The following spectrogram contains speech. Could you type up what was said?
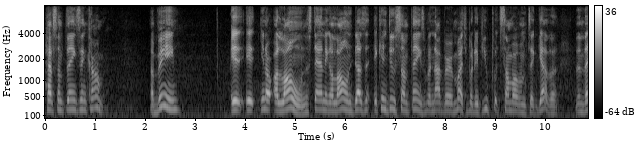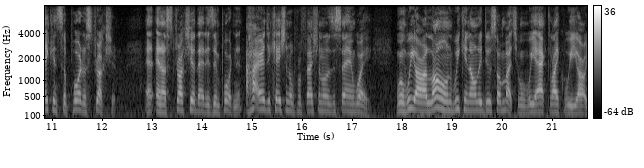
have some things in common. A beam, it, it you know, alone, standing alone doesn't, it can do some things, but not very much. But if you put some of them together, then they can support a structure and, and a structure that is important. And a higher educational professional is the same way. When we are alone, we can only do so much. When we act like we are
